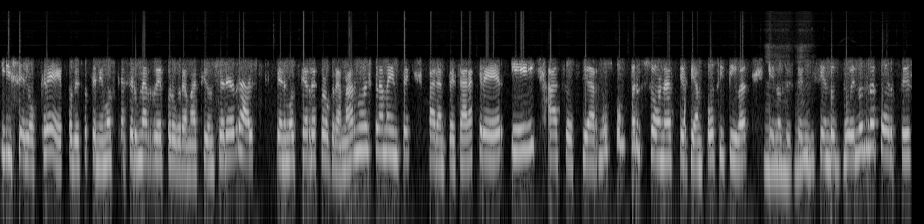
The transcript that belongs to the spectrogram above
y se lo cree, por eso tenemos que hacer una reprogramación cerebral tenemos que reprogramar nuestra mente para empezar a creer y asociarnos con personas que sean positivas, que nos estén diciendo buenos reportes,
